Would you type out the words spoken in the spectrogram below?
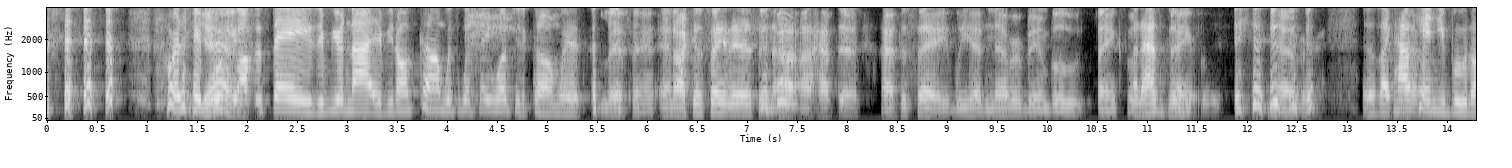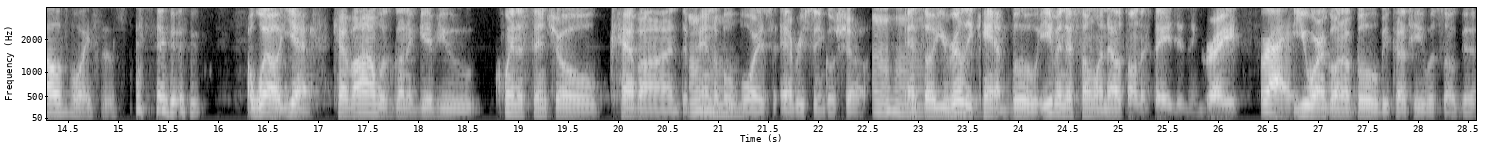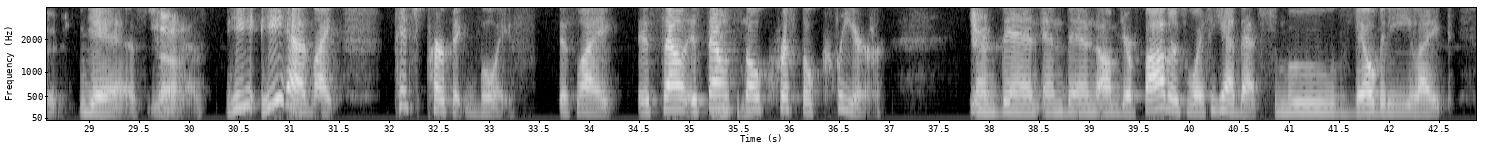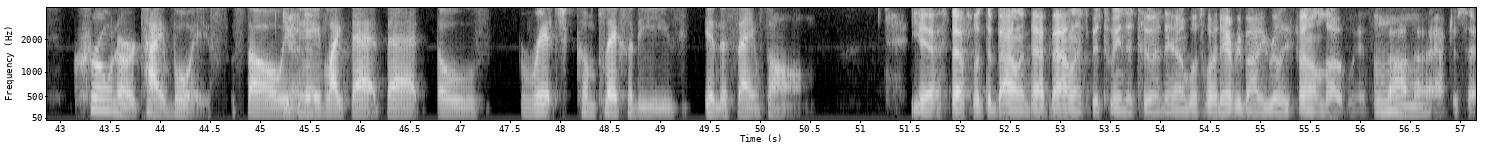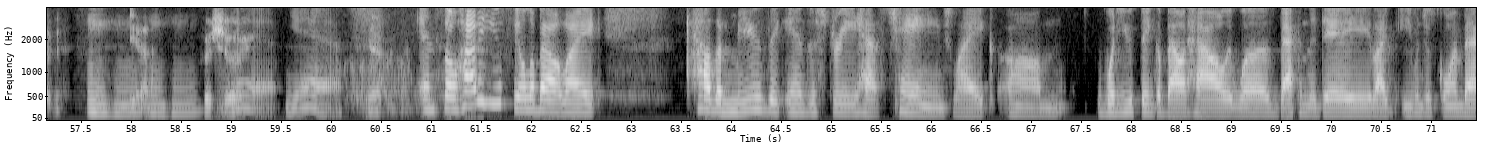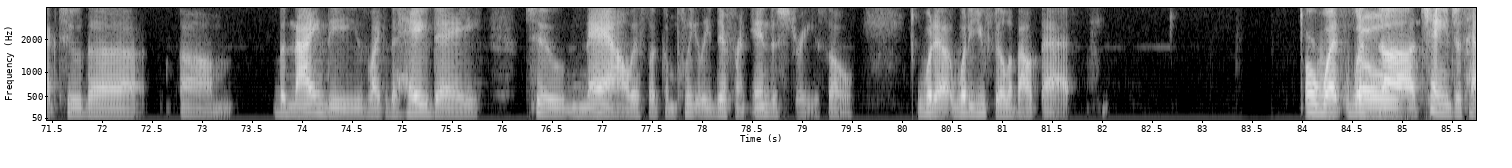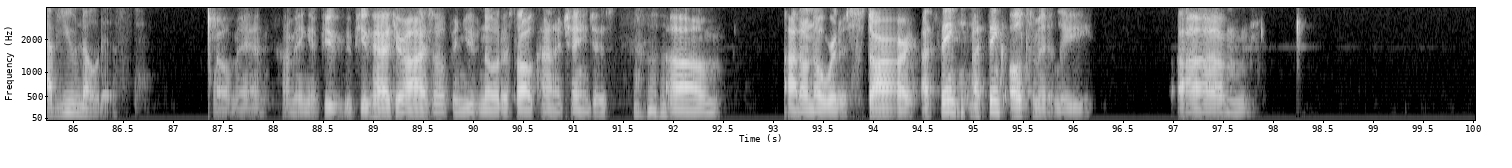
they yeah. boo you off the stage if you're not if you don't come with what they want you to come with listen and i can say this and I, I, have to i have to say we have never been booed thankfully oh, that's good thankfully. never it's like, how can you boo those voices? well, yes, Kevon was going to give you quintessential Kevon dependable mm-hmm. voice every single show. Mm-hmm. And so you really mm-hmm. can't boo, even if someone else on the stage isn't great. Right. You weren't going to boo because he was so good. Yes. So, yes. He he has like pitch perfect voice. It's like it sound it sounds mm-hmm. so crystal clear. Yeah. And then and then um your father's voice, he had that smooth, velvety, like crooner type voice. So it yeah. gave like that that those rich complexities in the same song. Yes, that's what the balance that balance between the two of them was what everybody really fell in love with mm-hmm. about uh, mm-hmm. after 7 mm-hmm, yeah, mm-hmm. for sure. Yeah, yeah, yeah. And so, how do you feel about like how the music industry has changed? Like, um, what do you think about how it was back in the day? Like, even just going back to the um, the 90s, like the heyday, to now, it's a completely different industry. So, what uh, what do you feel about that? Or what what so, uh, changes have you noticed? Oh man, I mean, if you if you've had your eyes open, you've noticed all kind of changes. um, I don't know where to start. I think I think ultimately, um,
